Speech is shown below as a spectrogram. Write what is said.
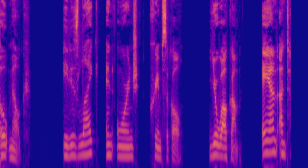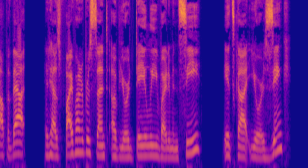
oat milk. It is like an orange creamsicle. You're welcome. And on top of that, it has 500% of your daily vitamin C. It's got your zinc,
